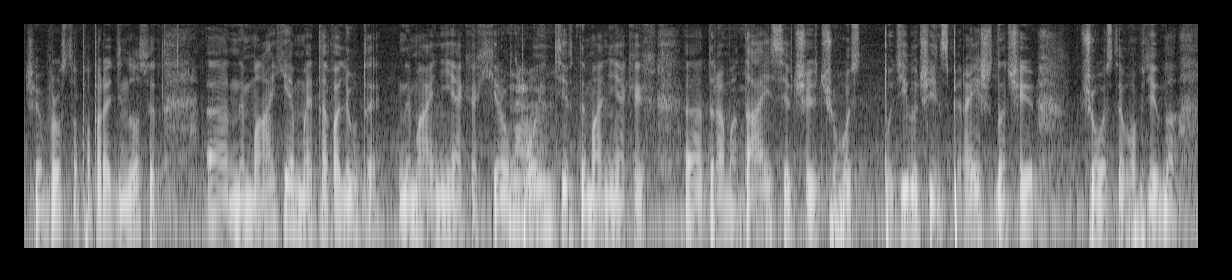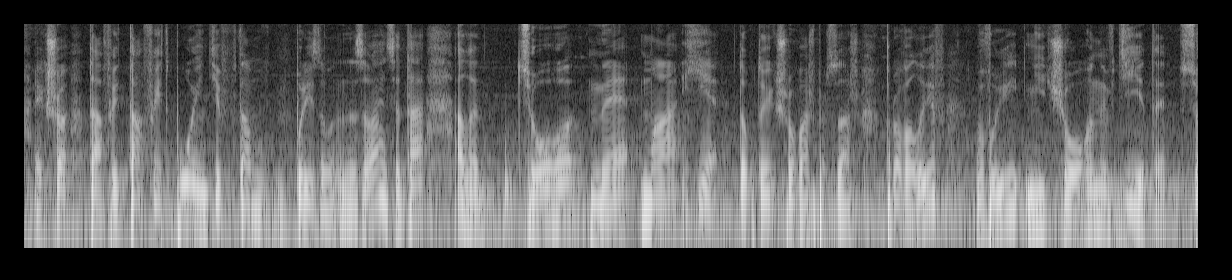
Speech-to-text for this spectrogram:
чи просто попередній досвід. Е, немає метавалюти, немає ніяких хіропойнтів, немає. ніяких е, драмадайсів чи чогось подібного, чи інспірейшна, чи чогось типу подібного. Якщо та фейт, та фейтпоінтів, там по-різному називається, та але цього немає. Тобто, якщо ваш персонаж провалив, ви нічого не вдієте. Все,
